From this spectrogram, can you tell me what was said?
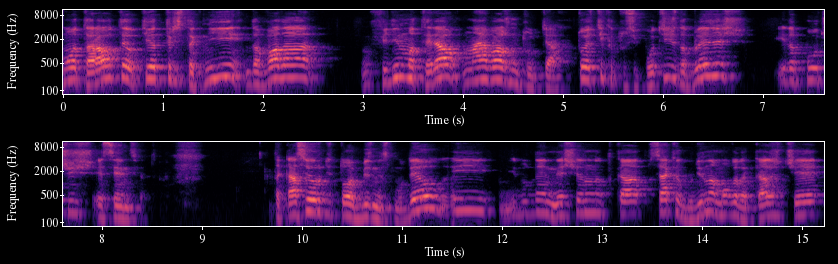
Моята работа е от тия 300 книги да вада в един материал най-важното от тях. Тоест ти като си платиш да влезеш и да получиш есенцията. Така се роди този бизнес модел и, и до ден днешен така, всяка година мога да кажа, че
